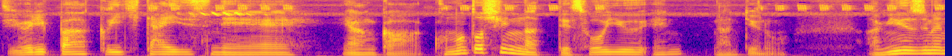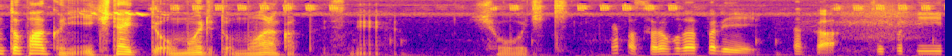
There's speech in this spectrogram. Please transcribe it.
ジブリパーク行きたいですね。なんか、この年になってそういう、えん、なんていうの？アミューズメントパークに行きたいって思えると思わなかったですね。正直。やっぱそれほどやっぱり、なんか、ジブリに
